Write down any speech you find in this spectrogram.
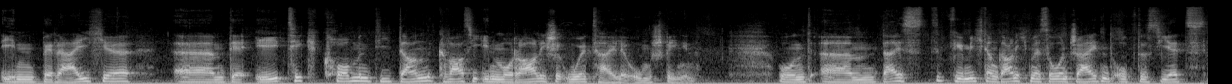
in Bereiche ähm, der Ethik kommen, die dann quasi in moralische Urteile umschwingen. Und ähm, da ist für mich dann gar nicht mehr so entscheidend, ob das jetzt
